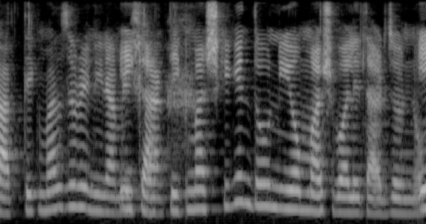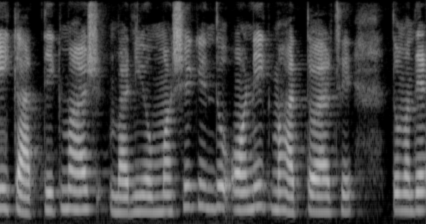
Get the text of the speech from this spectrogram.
কার্তিক মাস জুড়ে নিরামিষ এই কার্তিক মাসকে কিন্তু নিয়ম মাস বলে তার জন্য। এই কার্তিক মাস বা নিয়ম মাসে কিন্তু অনেক মাহাত্ম আছে। তোমাদের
